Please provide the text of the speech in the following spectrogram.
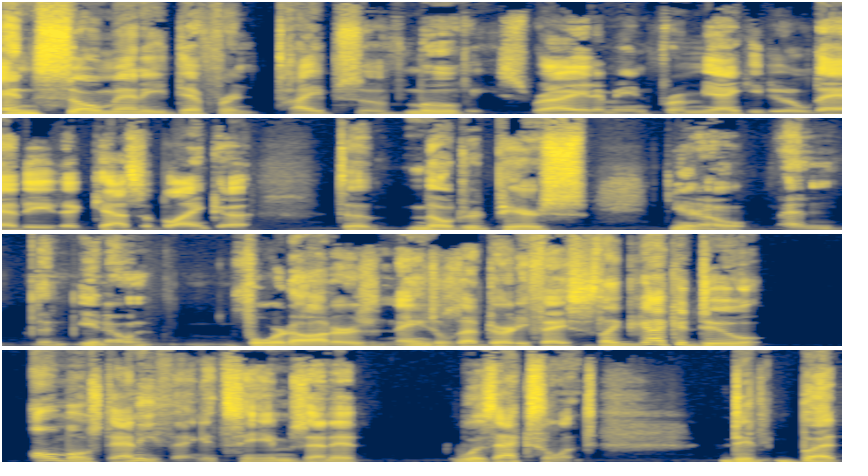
And so many different types of movies, right? I mean, from Yankee Doodle Dandy to Casablanca to Mildred Pierce, you know, and, and you know, Four Daughters and Angels Have Dirty Faces. Like I could do almost anything, it seems, and it was excellent. Did but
